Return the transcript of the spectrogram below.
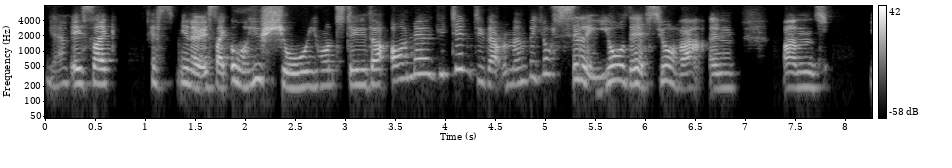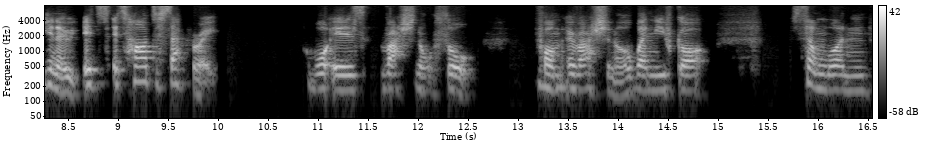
yeah it's like it's you know it's like oh are you sure you want to do that oh no you didn't do that remember you're silly you're this you're that and and you know it's it's hard to separate what is rational thought from mm. irrational when you've got someone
